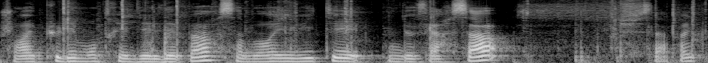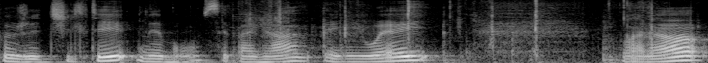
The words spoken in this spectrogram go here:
J'aurais pu les montrer dès le départ, ça m'aurait évité de faire ça. C'est après que j'ai tilté, mais bon, c'est pas grave. Anyway, voilà.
